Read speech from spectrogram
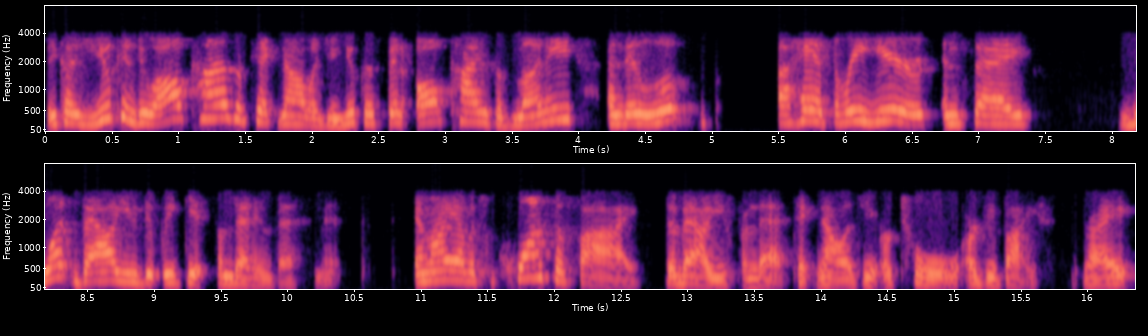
because you can do all kinds of technology, you can spend all kinds of money, and then look ahead three years and say, what value did we get from that investment? Am I able to quantify the value from that technology or tool or device, right?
